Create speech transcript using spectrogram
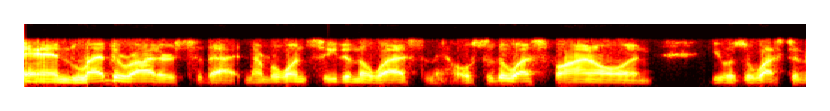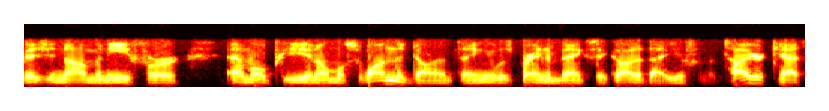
and led the Riders to that number one seed in the West, and they hosted the West Final, and he was a West Division nominee for MOP and almost won the darn thing. It was Brandon Banks that got it that year from the Tiger Cats.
